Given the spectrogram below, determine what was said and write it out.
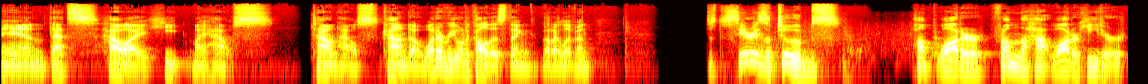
and that's how I heat my house, townhouse, condo, whatever you want to call this thing that I live in. Just a series of tubes pump water from the hot water heater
